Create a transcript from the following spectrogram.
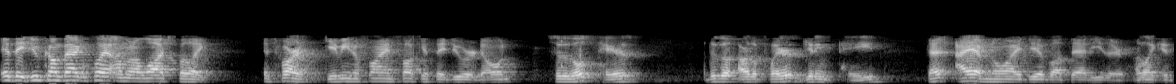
if they do come back and play, I'm going to watch, but like, as far as giving a flying fuck if they do or don't, So do those players? Do the, are the players getting paid? that I have no idea about that either. Or like, is,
